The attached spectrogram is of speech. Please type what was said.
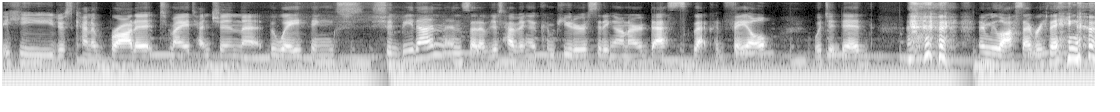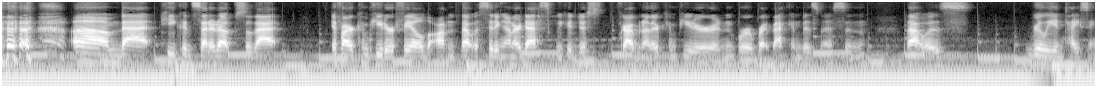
he just kind of brought it to my attention that the way things should be done instead of just having a computer sitting on our desk that could fail, which it did, and we lost everything, um, that he could set it up so that if our computer failed on that was sitting on our desk, we could just grab another computer and we're right back in business. And that was really enticing.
